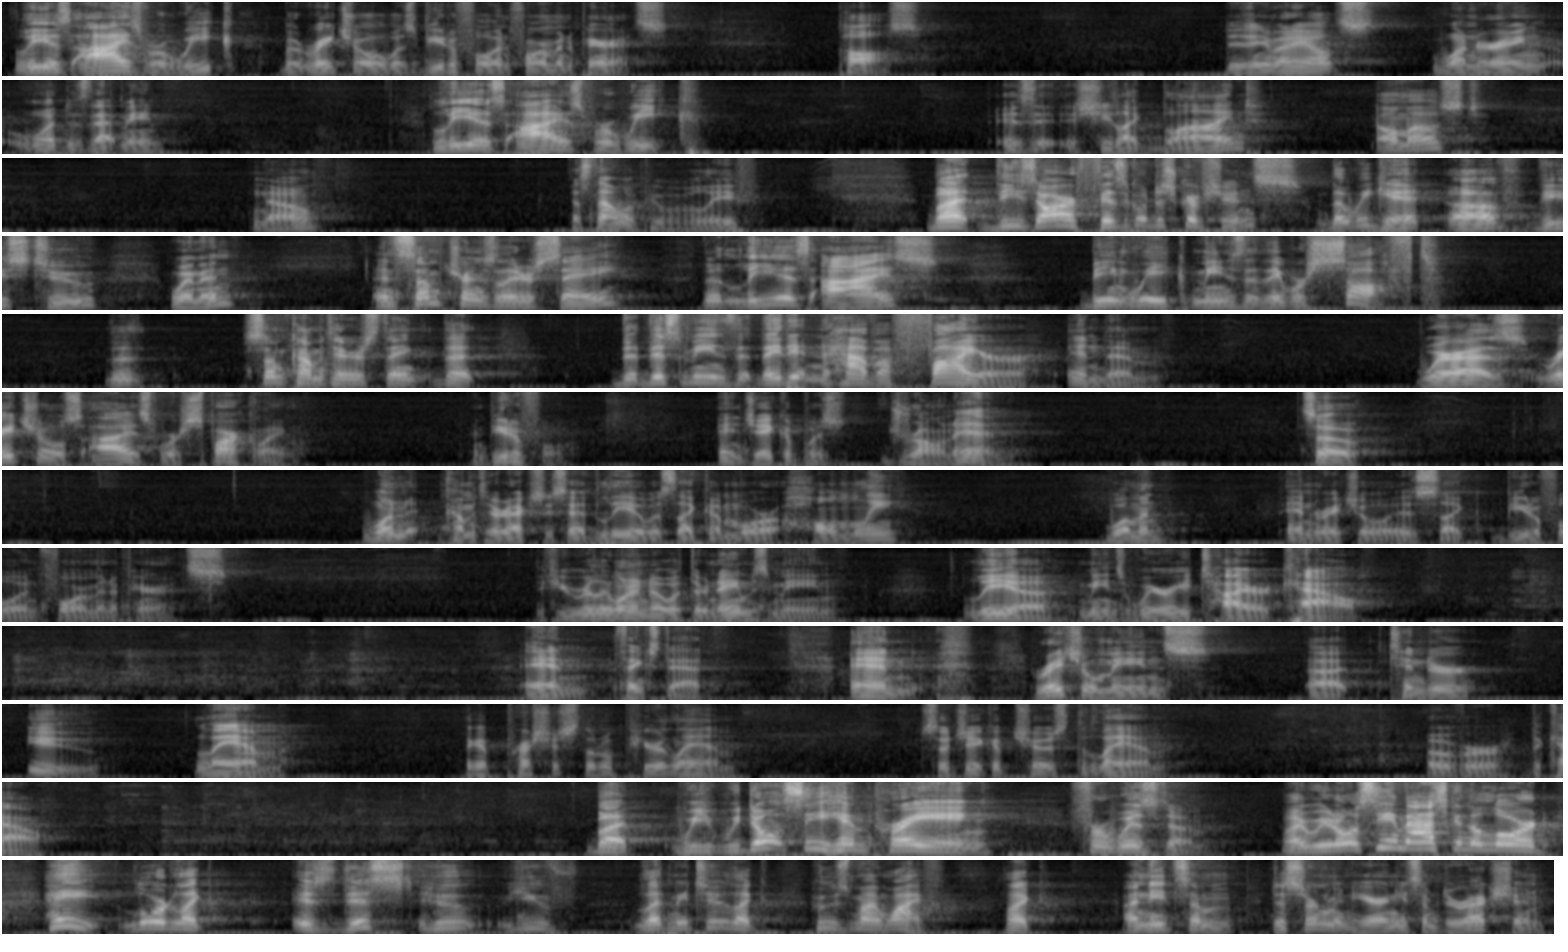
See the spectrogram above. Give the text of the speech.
Leah's eyes were weak, but Rachel was beautiful in form and appearance. Pause. Does anybody else wondering what does that mean? Leah's eyes were weak. Is it is she like blind almost? No. That's not what people believe. But these are physical descriptions that we get of these two women. And some translators say that Leah's eyes being weak means that they were soft. The, some commentators think that, that this means that they didn't have a fire in them, whereas Rachel's eyes were sparkling and beautiful, and Jacob was drawn in. So, one commentator actually said Leah was like a more homely woman, and Rachel is like beautiful in form and appearance. if you really want to know what their names mean, Leah means weary, tired cow. And thanks, Dad. And Rachel means uh, tender ewe, lamb, like a precious little pure lamb. So Jacob chose the lamb over the cow. But we, we don't see him praying for wisdom. Like we don't see him asking the Lord, hey, Lord, like, is this who you've led me to? Like, who's my wife? Like, I need some discernment here. I need some direction.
